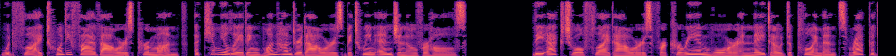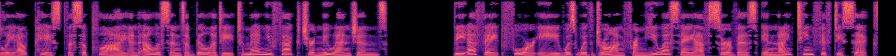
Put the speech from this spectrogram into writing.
would fly 25 hours per month, accumulating 100 hours between engine overhauls. The actual flight hours for Korean War and NATO deployments rapidly outpaced the supply and Allison's ability to manufacture new engines. The F-84E was withdrawn from USAF service in 1956,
